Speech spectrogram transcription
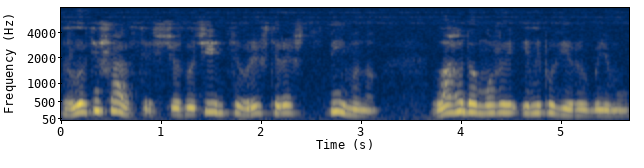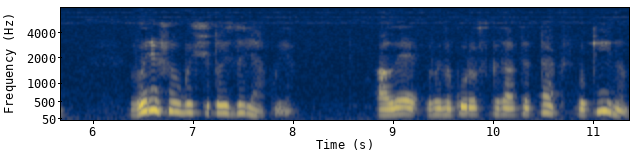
зловтішався, що злочинця врешті-решт спіймано, Лагода, може, і не повірив би йому, вирішив би, що той залякує. Але Винокуров сказав це так спокійно,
